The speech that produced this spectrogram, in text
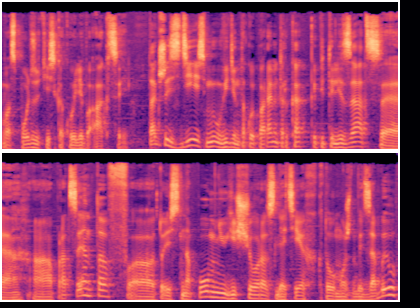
воспользуйтесь какой-либо акцией. Также здесь мы увидим такой параметр, как капитализация а, процентов. А, то есть, напомню еще раз для тех, кто, может быть, забыл,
